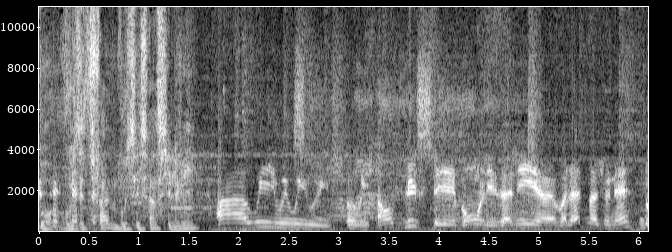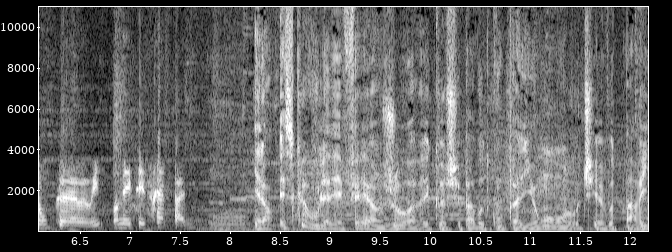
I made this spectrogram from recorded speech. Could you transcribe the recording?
Bon, vous êtes fan, vous, c'est ça, Sylvie Ah oui, oui, oui, oui, oui, oui. En plus, c'est bon, les années euh, voilà, de ma jeunesse, donc euh, oui, on était très fans. Et alors, est-ce que vous l'avez fait un jour avec, euh, je sais pas, votre compagnon, votre chéri, votre mari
